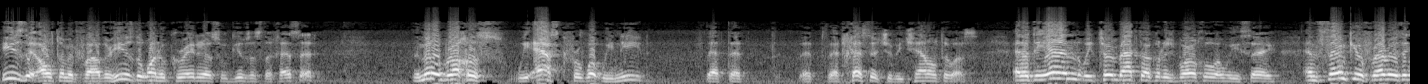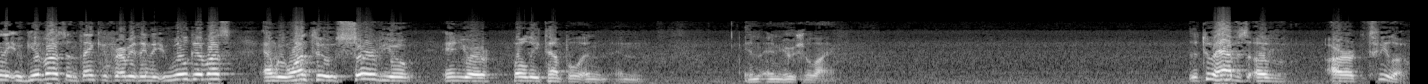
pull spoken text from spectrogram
He's the ultimate Father. He is the one who created us, who gives us the Chesed. The middle brachos, we ask for what we need, that, that, that, that Chesed should be channeled to us. And at the end, we turn back to HaKadosh Baruch Hu and we say, and thank you for everything that you give us, and thank you for everything that you will give us, and we want to serve you in your holy temple in, in, in, in Yerushalayim. the two halves of our tefillah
